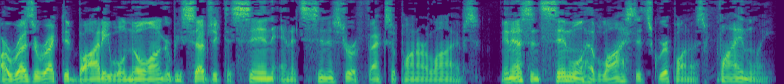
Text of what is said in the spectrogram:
our resurrected body will no longer be subject to sin and its sinister effects upon our lives. In essence, sin will have lost its grip on us, finally.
